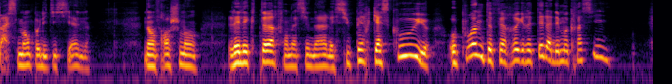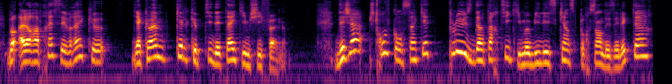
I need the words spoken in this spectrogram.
bassement politiciennes. Non, franchement, l'électeur Front National est super casse-couille, au point de te faire regretter la démocratie. Bon, alors après, c'est vrai que il y a quand même quelques petits détails qui me chiffonnent. Déjà, je trouve qu'on s'inquiète plus d'un parti qui mobilise 15% des électeurs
